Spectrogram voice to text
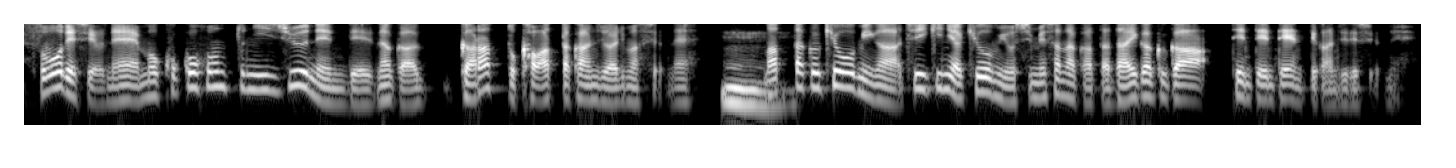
そうですよね。もうここ本当20年でなんかガラッと変わった感じはありますよね。うん、全く興味が、地域には興味を示さなかった大学が、てんてんてんって感じですよね。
